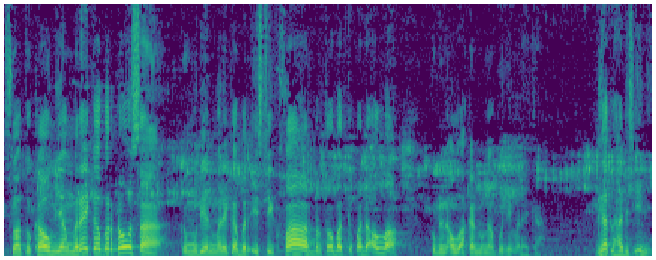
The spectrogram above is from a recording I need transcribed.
suatu kaum yang mereka berdosa, kemudian mereka beristighfar, bertobat kepada Allah, kemudian Allah akan mengampuni mereka. Lihatlah hadis ini.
